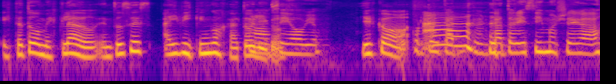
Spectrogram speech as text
está todo mezclado. Entonces hay vikingos No, católicos. sí, obvio. Y es como, Porque el, ca- el catolicismo llega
